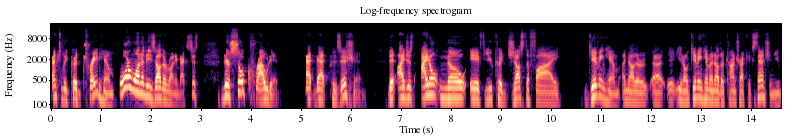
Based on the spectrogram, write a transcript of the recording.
potentially could trade him or one of these other running backs. Just they're so crowded at that position that I just I don't know if you could justify giving him another, uh, you know, giving him another contract extension. You,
